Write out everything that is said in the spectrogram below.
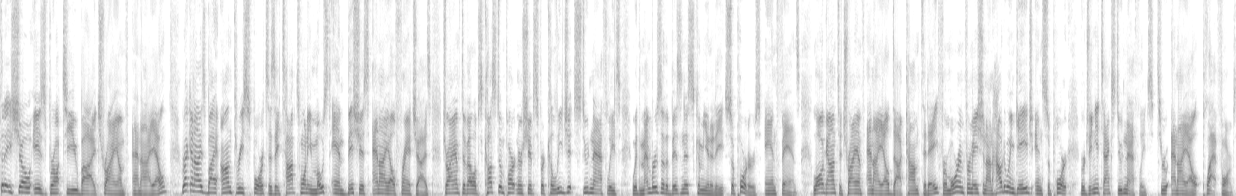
Today's show is brought to you by Triumph NIL, recognized by On3 Sports as a top 20 most ambitious NIL franchise. Triumph develops custom partnerships for collegiate student athletes with members of the business community, supporters, and fans. Log on to triumphnil.com today for more information on how to engage and support Virginia Tech student athletes through NIL platforms.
